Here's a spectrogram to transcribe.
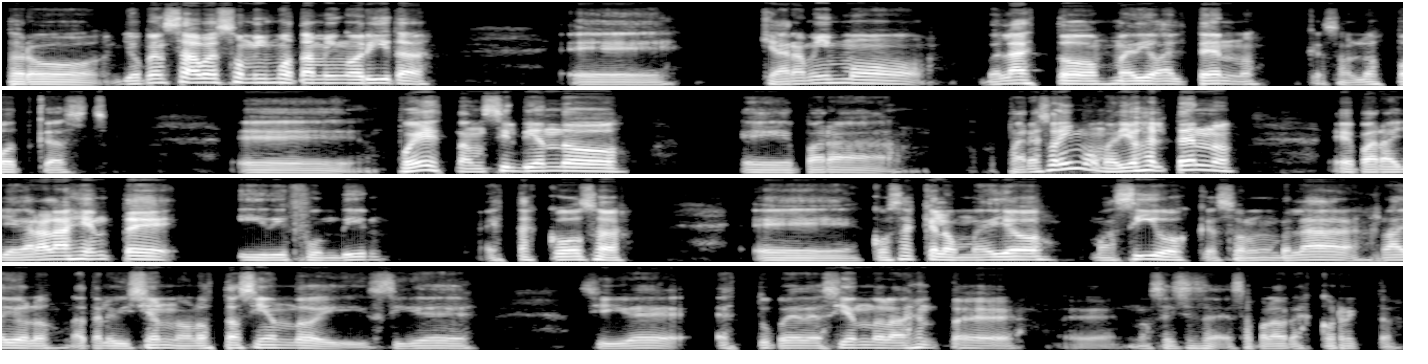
pero yo pensaba eso mismo también ahorita, eh, que ahora mismo, ¿verdad? Estos medios alternos, que son los podcasts, eh, pues están sirviendo eh, para, para eso mismo, medios alternos, para llegar a la gente y difundir estas cosas, cosas que los medios masivos, que son ¿verdad? radio, la televisión, no lo está haciendo y sigue sigue estupedeciendo a la gente, eh, no sé si esa, palabra es correcta,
